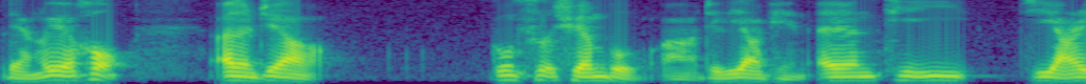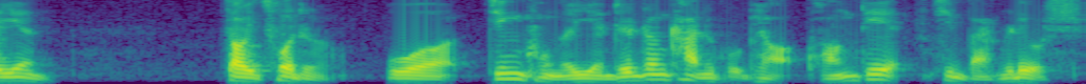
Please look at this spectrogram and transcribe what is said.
两个月后，艾伦制药公司宣布啊，这个药品 ANTEGREN 遭遇挫折，我惊恐的眼睁睁看着股票狂跌近百分之六十，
